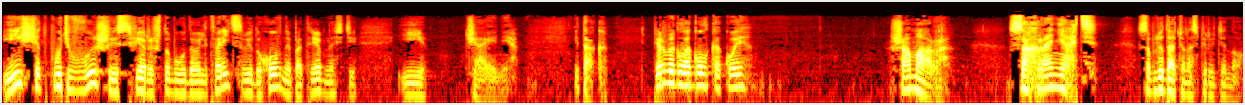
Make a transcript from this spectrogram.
и ищет путь в высшие сферы, чтобы удовлетворить свои духовные потребности и чаяния. Итак, первый глагол какой? Шамар. Сохранять. Соблюдать у нас переведено.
